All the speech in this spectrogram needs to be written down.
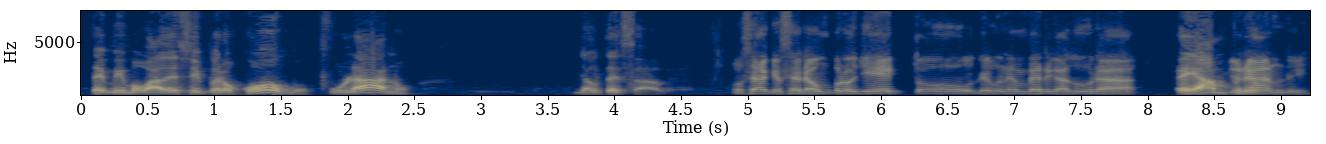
usted mismo va a decir, pero ¿cómo? Fulano. Ya usted sabe. O sea que será un proyecto de una envergadura es amplio. Grande.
